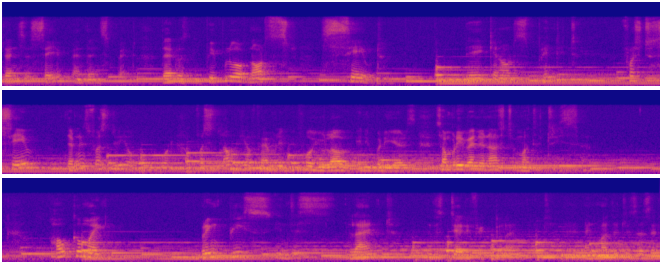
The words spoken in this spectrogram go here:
then save and then spend. That was people who have not saved, they cannot spend it. First save, that means first do your homework. First love your family before you love anybody else. Somebody went and asked Mother Teresa, How come I bring peace in this land, in this terrific land. And Mother Teresa said,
